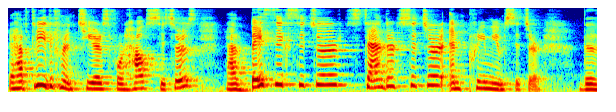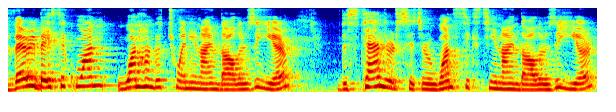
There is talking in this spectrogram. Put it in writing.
They have three different tiers for house sitters. They have basic sitter, standard sitter, and premium sitter. The very basic one, $129 a year the standard sitter $169 a year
